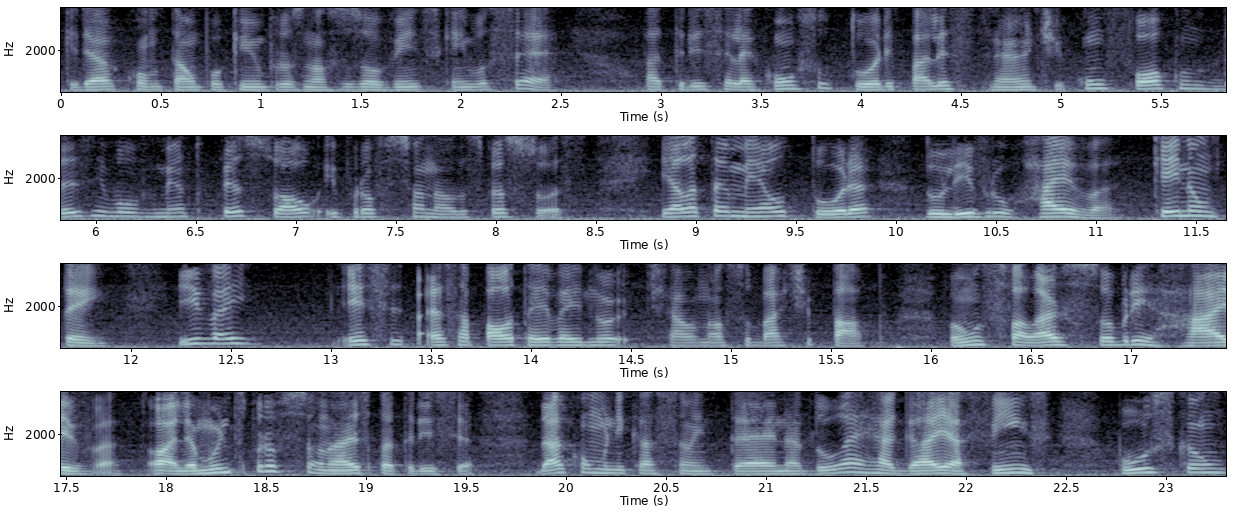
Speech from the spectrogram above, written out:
queria contar um pouquinho para os nossos ouvintes quem você é. Patrícia é consultora e palestrante com foco no desenvolvimento pessoal e profissional das pessoas. E ela também é autora do livro Raiva, Quem Não Tem. E vai esse, essa pauta aí vai nortear o nosso bate-papo. Vamos falar sobre raiva. Olha, muitos profissionais, Patrícia, da comunicação interna, do RH e afins, buscam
